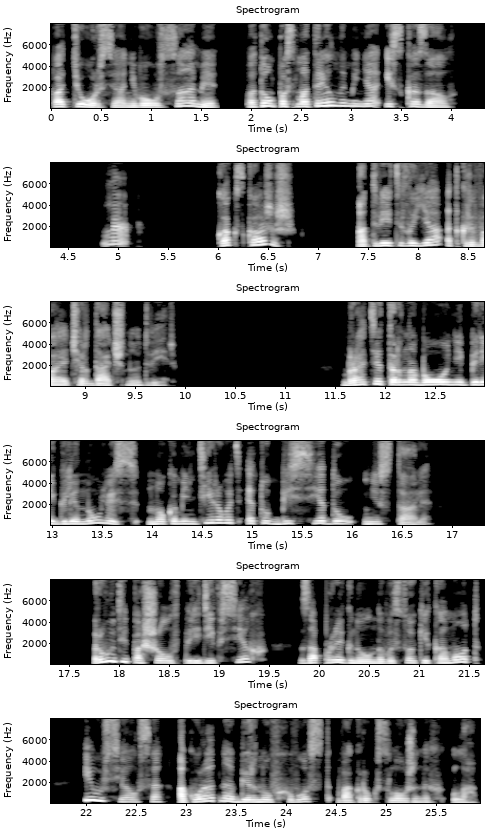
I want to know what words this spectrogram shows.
потерся о него усами, потом посмотрел на меня и сказал «Мя». «Как скажешь», — ответила я, открывая чердачную дверь. Братья Тарнабоони переглянулись, но комментировать эту беседу не стали. Руди пошел впереди всех, запрыгнул на высокий комод и уселся, аккуратно обернув хвост вокруг сложенных лап.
